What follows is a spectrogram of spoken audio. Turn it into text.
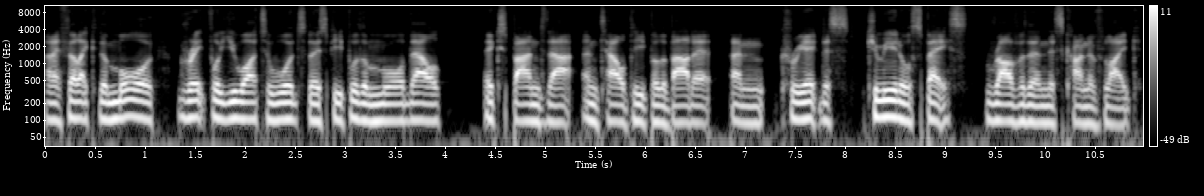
And I feel like the more grateful you are towards those people, the more they'll expand that and tell people about it and create this communal space rather than this kind of like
